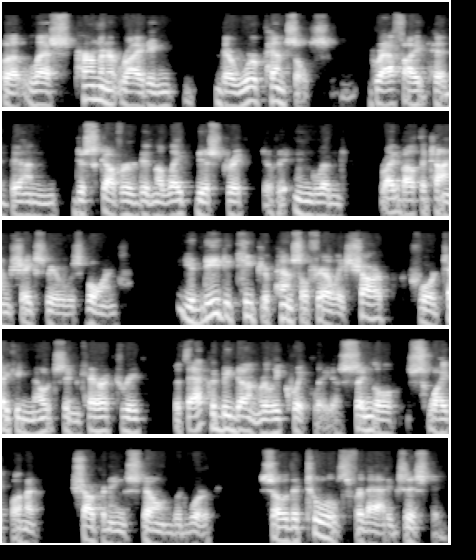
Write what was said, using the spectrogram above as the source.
but less permanent writing, there were pencils. Graphite had been discovered in the Lake District of England right about the time Shakespeare was born. You'd need to keep your pencil fairly sharp for taking notes in charactery, but that could be done really quickly. A single swipe on a sharpening stone would work. So the tools for that existed.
